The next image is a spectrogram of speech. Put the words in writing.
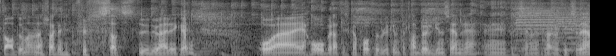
stadion, nær. Et fullsatt studio her i kveld. Og eh, jeg håper at vi skal få publikum til å ta bølgen senere. Eh, Vi se om vi klarer å fikse det.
